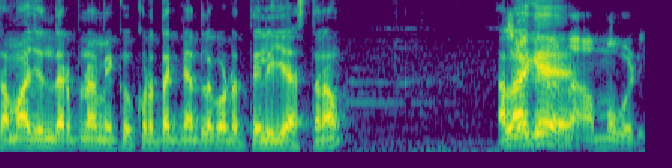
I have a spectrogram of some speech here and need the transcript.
సమాజం తరపున మీకు కృతజ్ఞతలు కూడా తెలియజేస్తున్నాం. అలాగే జగనన్న అమ్మ ఒడి.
